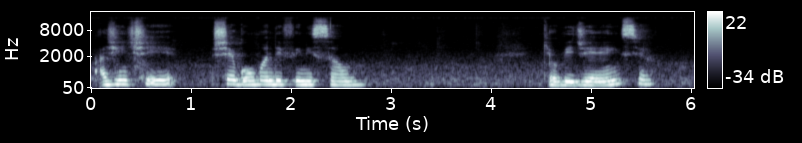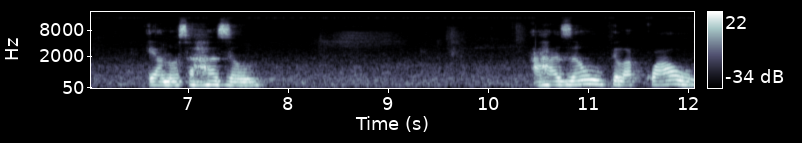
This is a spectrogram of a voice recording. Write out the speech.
a gente chegou uma definição que obediência é a nossa razão a razão pela qual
